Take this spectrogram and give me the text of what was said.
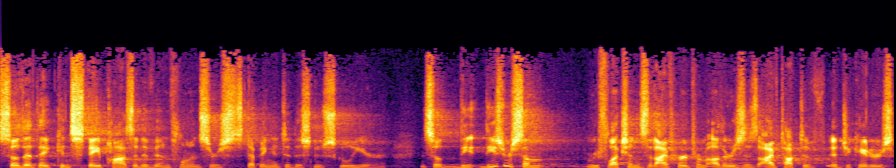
so that they can stay positive influencers stepping into this new school year. And so the, these are some reflections that I've heard from others as I've talked to educators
